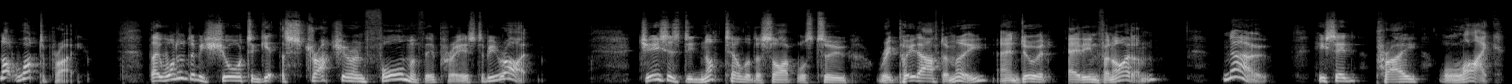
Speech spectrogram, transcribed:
not what to pray. They wanted to be sure to get the structure and form of their prayers to be right. Jesus did not tell the disciples to repeat after me and do it ad infinitum. No, he said, pray like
